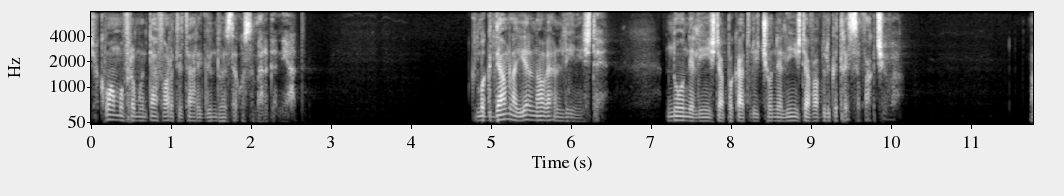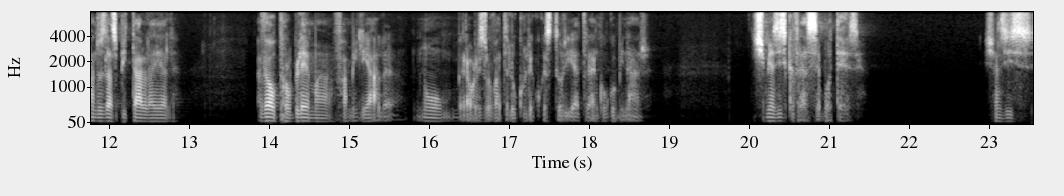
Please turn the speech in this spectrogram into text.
Și acum mă frământa foarte tare gândul ăsta că o să meargă în iad. Când mă gândeam la el, nu aveam liniște. Nu o neliniște a păcatului, ci o neliniște a faptului că trebuie să fac ceva. M-am dus la spital la el. Avea o problemă familială, nu erau rezolvate lucrurile cu căsătoria, trăia în concubinaj. Și mi-a zis că vrea să se boteze. Și am zis,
